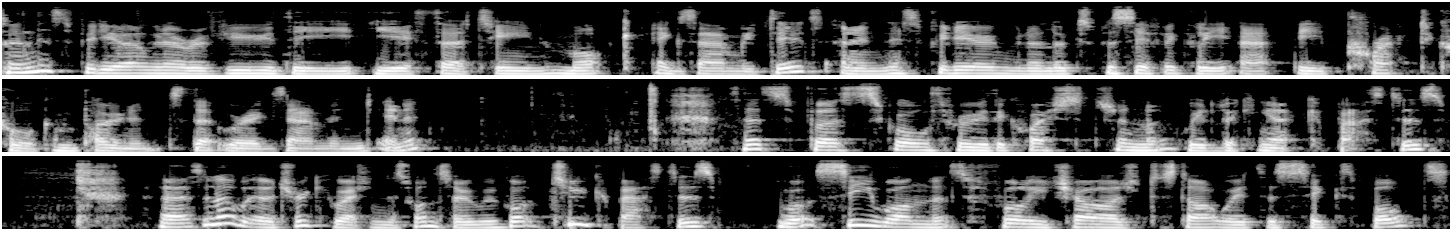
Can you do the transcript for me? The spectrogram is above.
So in this video I'm going to review the year 13 mock exam we did and in this video I'm going to look specifically at the practical components that were examined in it. So let's first scroll through the question we're looking at capacitors. Uh, it's a little bit of a tricky question this one so we've got two capacitors. We've got C1 that's fully charged to start with to 6 volts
